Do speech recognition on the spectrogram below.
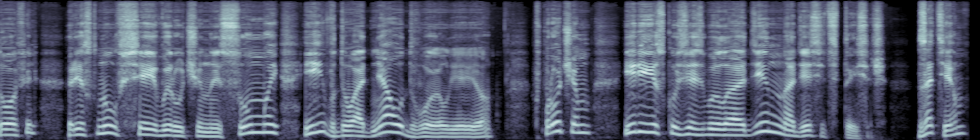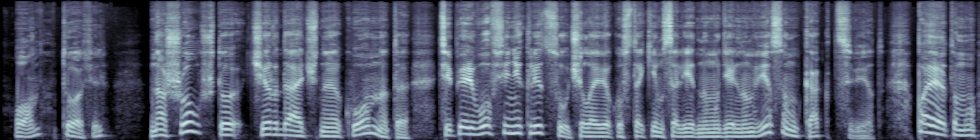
Тофель рискнул всей вырученной суммой и в два дня удвоил ее. Впрочем, и риску здесь было один на десять тысяч. Затем он, Тофель, нашел, что чердачная комната теперь вовсе не к лицу человеку с таким солидным удельным весом, как цвет. Поэтому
